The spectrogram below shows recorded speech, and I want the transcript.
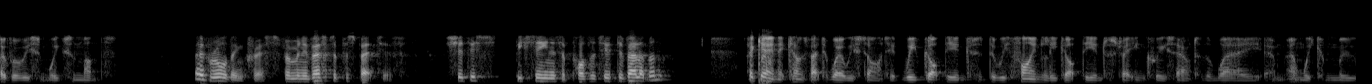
over recent weeks and months. Overall, then, Chris, from an investor perspective, should this be seen as a positive development? Again, it comes back to where we started. We've got the we finally got the interest rate increase out of the way, and, and we can move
